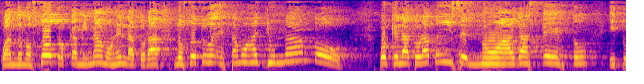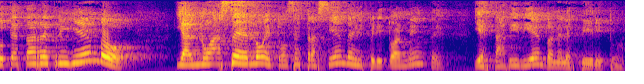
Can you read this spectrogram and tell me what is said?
cuando nosotros caminamos en la Torah, nosotros estamos ayunando, porque la Torah te dice, no hagas esto y tú te estás restringiendo. Y al no hacerlo, entonces trasciendes espiritualmente y estás viviendo en el espíritu.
